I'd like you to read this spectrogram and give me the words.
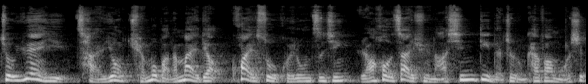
就愿意采用全部把它卖掉，快速回笼资金，然后再去拿新地的这种开发模式。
